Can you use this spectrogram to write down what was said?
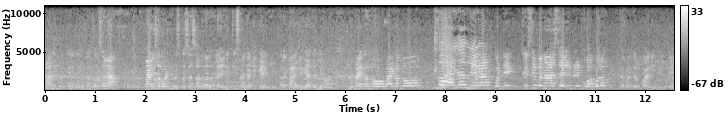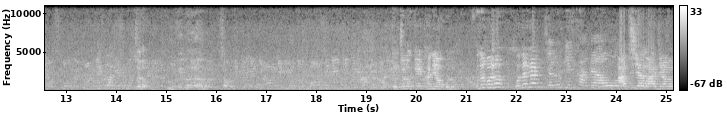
पाणी नक्की आलं तर चला. काळीचा वाढदिवस कसा साजरा झाला हे नक्की सांगा ठीक आहे? चला काळजी घ्या धन्यवाद. बाय कर दो बाय कर दो मेरा बर्थडे कैसे बना सेलिब्रेट हुआ बोलो. अब जरा पानी देते. चलो. तो चलो केक खाने आओ बोलो. उधर बोलो. उधर क्या चलो केक खाने आओ. आप सब आ जाओ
